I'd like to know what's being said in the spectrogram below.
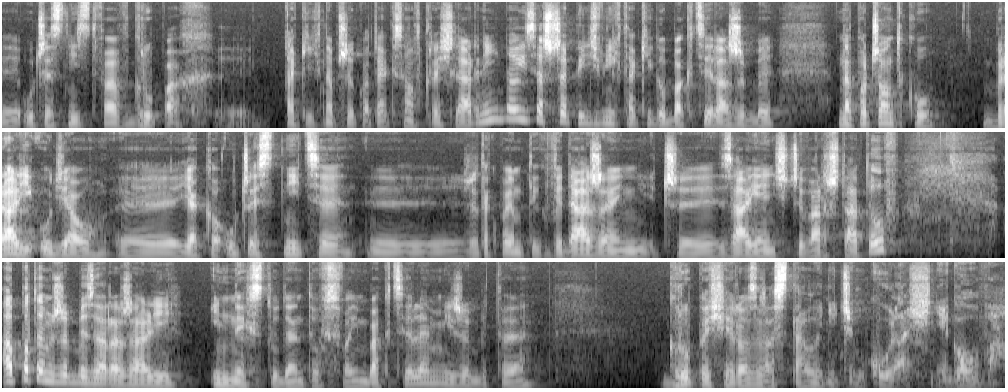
y, uczestnictwa w grupach, y, takich na przykład jak są w kreślarni, no i zaszczepić w nich takiego bakcyla, żeby na początku brali udział y, jako uczestnicy, że tak powiem, tych wydarzeń, czy zajęć, czy warsztatów, a potem, żeby zarażali innych studentów swoim bakcylem i żeby te grupy się rozrastały niczym kula śniegowa.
